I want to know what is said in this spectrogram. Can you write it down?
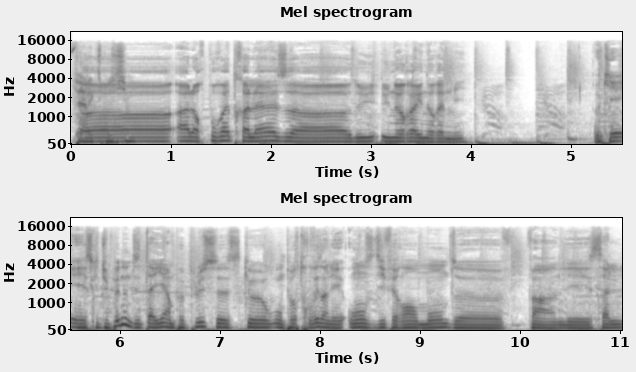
faire l'exposition? Alors pour être à l'aise, une heure à une heure et demie. Ok, est-ce que tu peux nous détailler un peu plus euh, ce qu'on peut retrouver dans les 11 différents mondes, euh, enfin les salles?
